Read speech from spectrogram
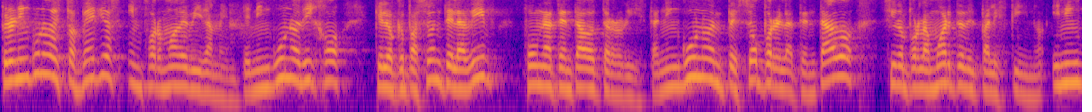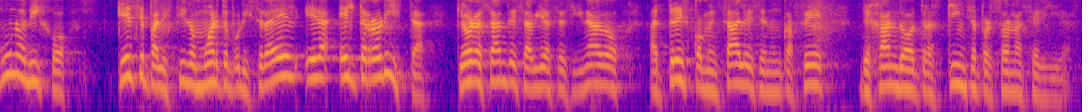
Pero ninguno de estos medios informó debidamente. Ninguno dijo que lo que pasó en Tel Aviv fue un atentado terrorista. Ninguno empezó por el atentado, sino por la muerte del palestino. Y ninguno dijo que ese palestino muerto por Israel era el terrorista, que horas antes había asesinado a tres comensales en un café dejando a otras 15 personas heridas.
